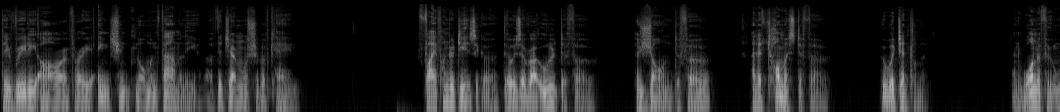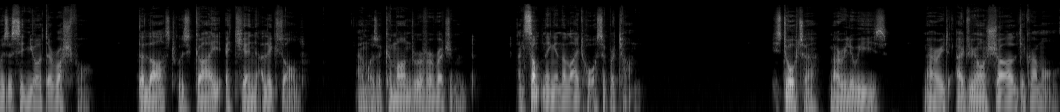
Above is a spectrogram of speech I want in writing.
They really are a very ancient Norman family of the generalship of Caen. Five hundred years ago, there was a Raoul de Faux, a Jean de Faux, and a Thomas de Faux, who were gentlemen, and one of whom was a Seigneur de Rochefort. The last was Guy Etienne Alexandre, and was a commander of a regiment, and something in the light horse of Bretagne. His daughter, Marie Louise, married Adrien Charles de Gramont,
